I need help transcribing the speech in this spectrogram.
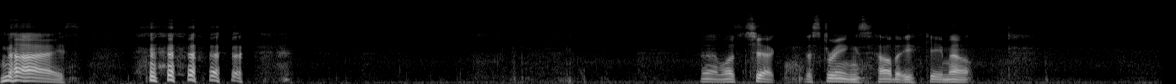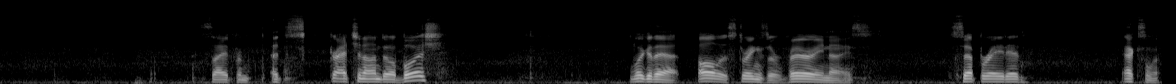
nice. and let's check the strings, how they came out. Aside from it scratching onto a bush, look at that. All the strings are very nice. Separated. Excellent.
